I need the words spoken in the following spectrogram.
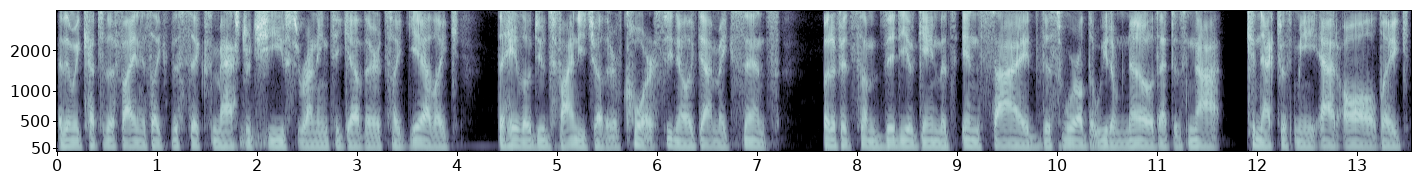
and then we cut to the fight, and it's like the six Master Chiefs running together. It's like yeah, like the Halo dudes find each other, of course, you know, like that makes sense. But if it's some video game that's inside this world that we don't know, that does not connect with me at all. Like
